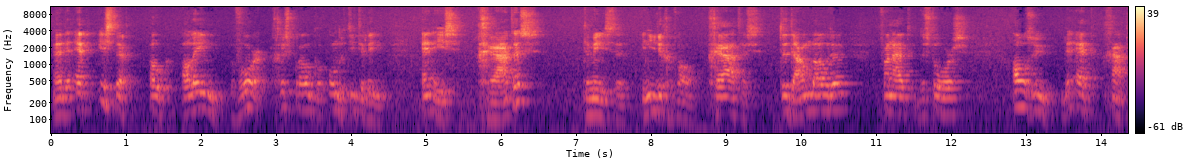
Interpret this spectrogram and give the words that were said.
de app is er ook alleen voor gesproken ondertiteling en is gratis tenminste in ieder geval gratis te downloaden vanuit de stores. Als u de app gaat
